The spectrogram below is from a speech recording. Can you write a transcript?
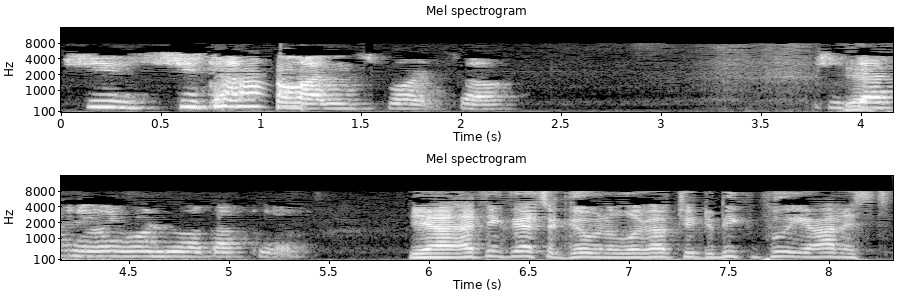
she's she's done a lot in the sport, so she's Yeah. definitely one to look up to. Yeah, I think that's a good one to look up to. To be completely honest,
